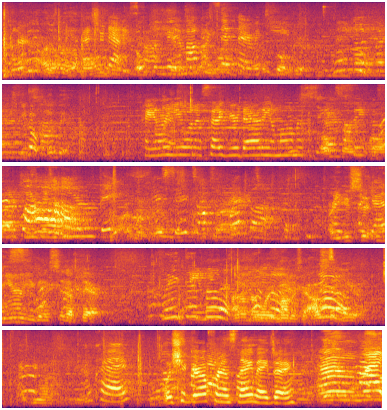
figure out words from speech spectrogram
That's your daddy's spot. Your mom can sit there with you. Hanley, you want to save your daddy and mama's uh, seat beside you down here? are you sitting here or are you gonna sit up there? Where's the I don't know where your mama's at. I'll sit here. If you want to sit here. Okay. What's your girlfriend's name, AJ? Um, my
